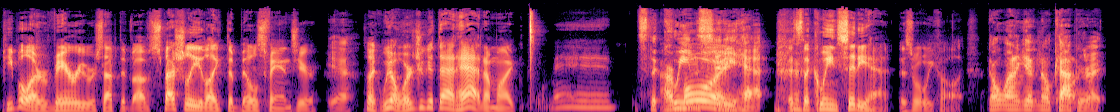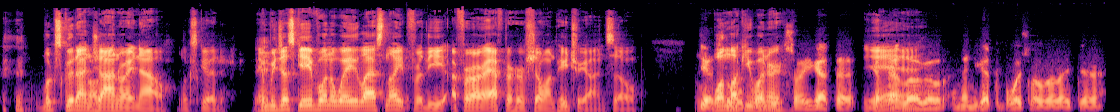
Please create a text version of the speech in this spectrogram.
people are very receptive, especially like the Bills fans here. Yeah, Like, yo, where'd you get that hat? I'm like, man, it's the Queen boy. City hat. it's the Queen City hat, is what we call it. Don't want to get no copyright. Looks good on Jon right now. Looks good. Yeah. And we just gave one away last night for the for our After Herf show on Patreon. So Yeah, one lucky winner. So you got the you got that logo, and then you got the boys logo right there.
